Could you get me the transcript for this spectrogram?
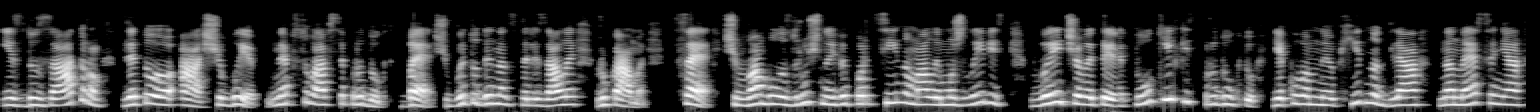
із дозатором для того, а щоби не псувався продукт, б щоб ви туди не залізали руками. Це щоб вам було зручно і ви порційно мали можливість вичавити ту кількість продукту, яку вам необхідно для нанесення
